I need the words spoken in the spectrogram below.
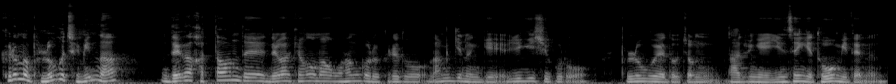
그러면 블로그 재밌나? 내가 갔다 온데 내가 경험하고 한 거를 그래도 남기는 게 일기식으로 블로그에도 좀 나중에 인생에 도움이 되는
